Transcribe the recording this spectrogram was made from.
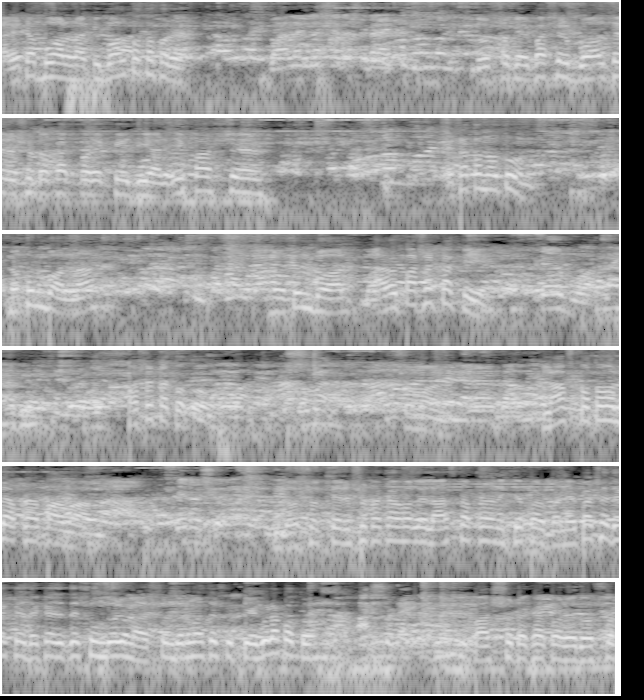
আর এটা বল নাকি? বল কত করে? দর্শক এই পাশের বল তেরোশো টাকা করে কেজি। আর এই পাশের এটা তো নতুন। নতুন বল না? নতুন বল। আর ওই পাশেরটা কি? পাশেরটা কত? সমান। লাস্ট কত হলে আপনার পারবা দর্শক তেরোশো টাকা হলে লাস্ট আপনারা নিতে পারবেন। এর পাশে দেখতে দেখা যেতে সুন্দরী মাছ। সুন্দরী মাছের শুটকি এগুলো কত? পাঁচশো টাকা করে দর্শক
